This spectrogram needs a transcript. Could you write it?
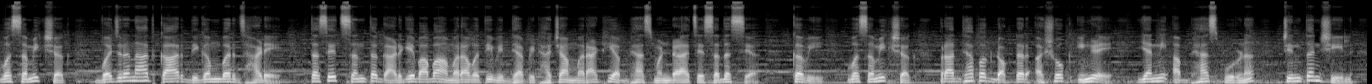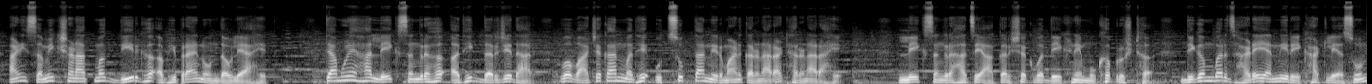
व समीक्षक वज्रनाथकार दिगंबर झाडे तसेच संत गाडगेबाबा अमरावती विद्यापीठाच्या मराठी अभ्यास मंडळाचे सदस्य कवी व समीक्षक प्राध्यापक डॉक्टर अशोक इंगळे यांनी अभ्यासपूर्ण चिंतनशील आणि समीक्षणात्मक दीर्घ अभिप्राय नोंदवले आहेत. त्यामुळे हा लेख संग्रह अधिक दर्जेदार व वाचकांमध्ये उत्सुकता निर्माण करणारा ठरणार आहे. लेख संग्रहाचे आकर्षक व देखणे मुखपृष्ठ दिगंबर झाडे यांनी रेखाटले असून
